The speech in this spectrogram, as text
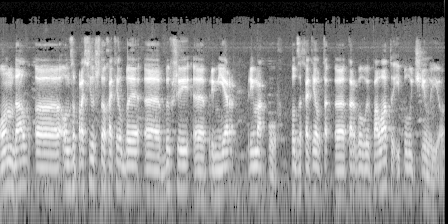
Он дал, э, он запросил, что хотел бы э, бывший э, премьер Примаков. Тот захотел торговую палату и получил ее.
